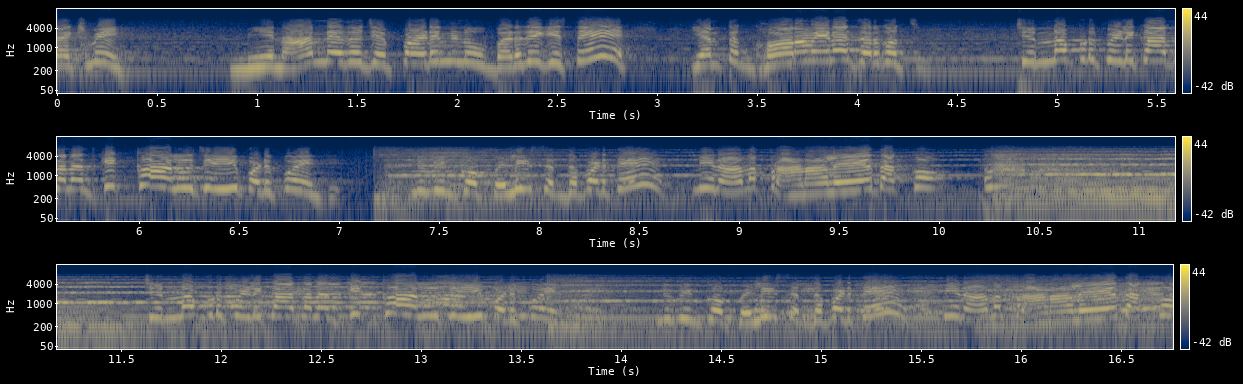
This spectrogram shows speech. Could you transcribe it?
లక్ష్మి. మీ నాన్న ఏదో చెప్పాడని నువ్వు బరిదెగిస్తే ఎంత ఘోరమైనా జరగచ్చు. చిన్నప్పుడు పెళ్ళి కాదనందుకి కాలు చెయ్యి పడిపోయింది. నువ్వు ఇంకో పెళ్ళికి సిద్ధపడితే మీ నాన్న ప్రాణాలే తక్కువ చిన్నప్పుడు పెళ్ళి కాదనందుకి కాలు చెయ్యి పడిపోయింది. నువ్వు ఇంకో పెళ్ళికి సిద్ధపడితే మీ నాన్న ప్రాణాలే తక్కువ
